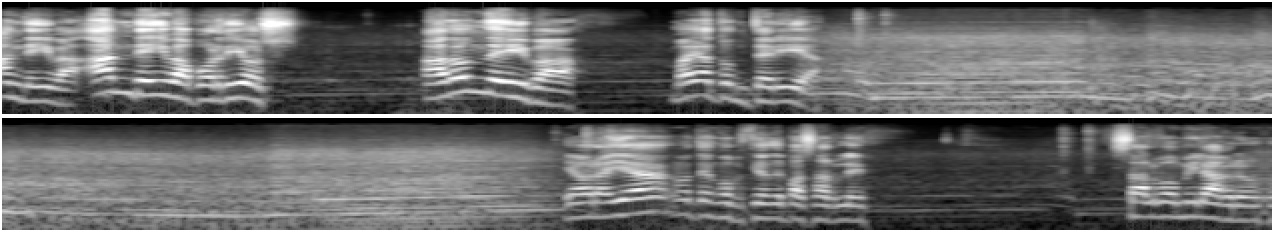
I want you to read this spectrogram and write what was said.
¿Ande iba? ¿Ande iba, por Dios? ¿A dónde iba? Vaya tontería Y ahora ya no tengo opción de pasarle Salvo milagro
